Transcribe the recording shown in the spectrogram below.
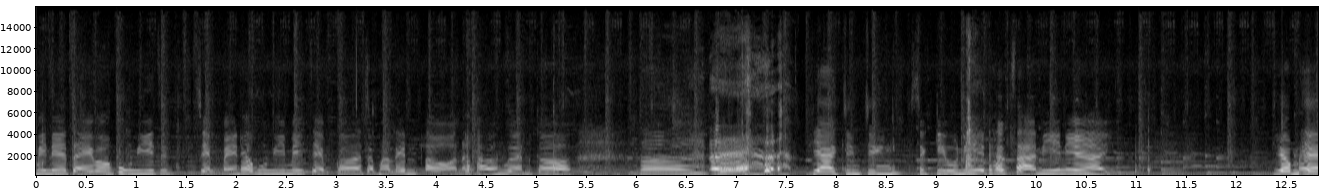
ไม่แน่ใจว่าพรุ่งนี้จะเจ็บไหมถ้าพรุ่งนี้ไม่เจ็บก็จะมาเล่นต่อนะคะเพื่อนๆก็เอ้อยากจริง ๆ สกิลนี้ทักษะนี้เนี่ยยอมแพ้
